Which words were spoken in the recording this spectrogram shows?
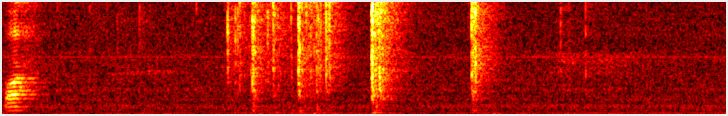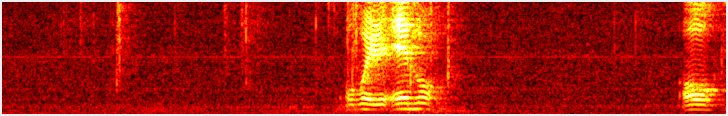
wow. Ồ vậy em luôn. Ok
